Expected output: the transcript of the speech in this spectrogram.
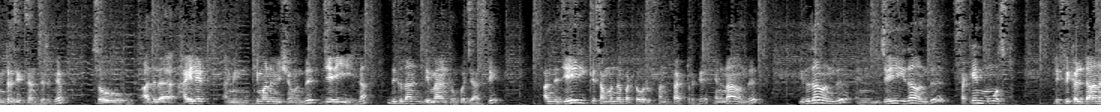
என்ட்ரன்ஸ் எக்ஸாம்ஸ் இருக்குது ஸோ அதில் ஹைலைட் ஐ மீன் முக்கியமான விஷயம் வந்து ஜேஇனா இதுக்கு தான் டிமாண்ட் ரொம்ப ஜாஸ்தி. அந்த ஜேஇக்கு சம்மந்தப்பட்ட ஒரு ஃபன் ஃபேக்ட் இருக்குது என்னென்னா வந்து இதுதான் வந்து ஐ மீன் ஜேஇ தான் வந்து செகண்ட் மோஸ்ட் டிஃபிகல்ட்டான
